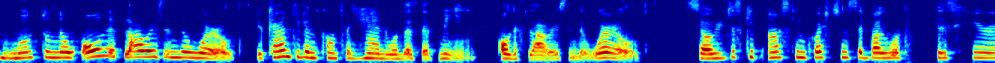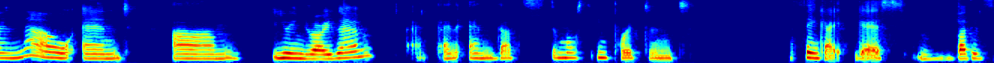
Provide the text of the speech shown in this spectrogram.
want to know all the flowers in the world. You can't even comprehend what does that mean all the flowers in the world. So you just keep asking questions about what is here and now and um, you enjoy them and, and, and that's the most important thing i guess but it's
